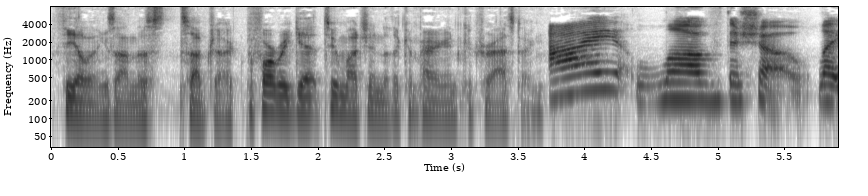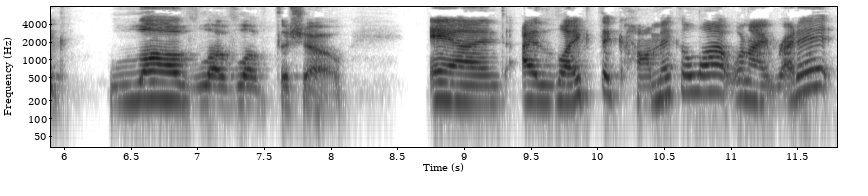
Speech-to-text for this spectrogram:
feelings on this subject before we get too much into the comparing and contrasting. I love the show. Like love love love the show. And I liked the comic a lot when I read it.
